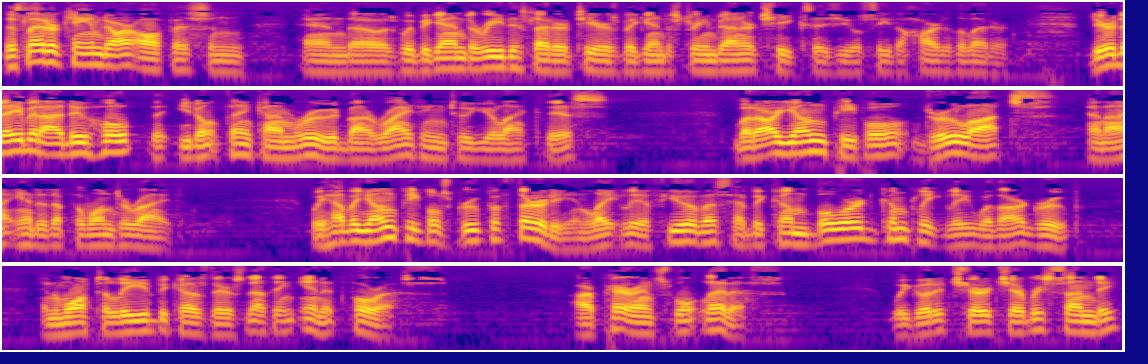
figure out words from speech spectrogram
This letter came to our office, and and uh, as we began to read this letter, tears began to stream down her cheeks as you'll see the heart of the letter. Dear David, I do hope that you don't think I'm rude by writing to you like this, but our young people drew lots and I ended up the one to write. We have a young people's group of 30 and lately a few of us have become bored completely with our group and want to leave because there's nothing in it for us. Our parents won't let us. We go to church every Sunday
